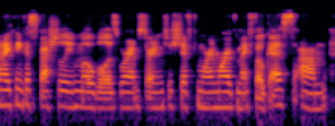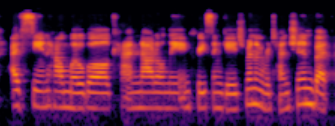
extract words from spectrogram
And I think especially mobile is where I'm starting to shift more and more of my focus. Um, I've seen how mobile can not only increase engagement and retention, but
